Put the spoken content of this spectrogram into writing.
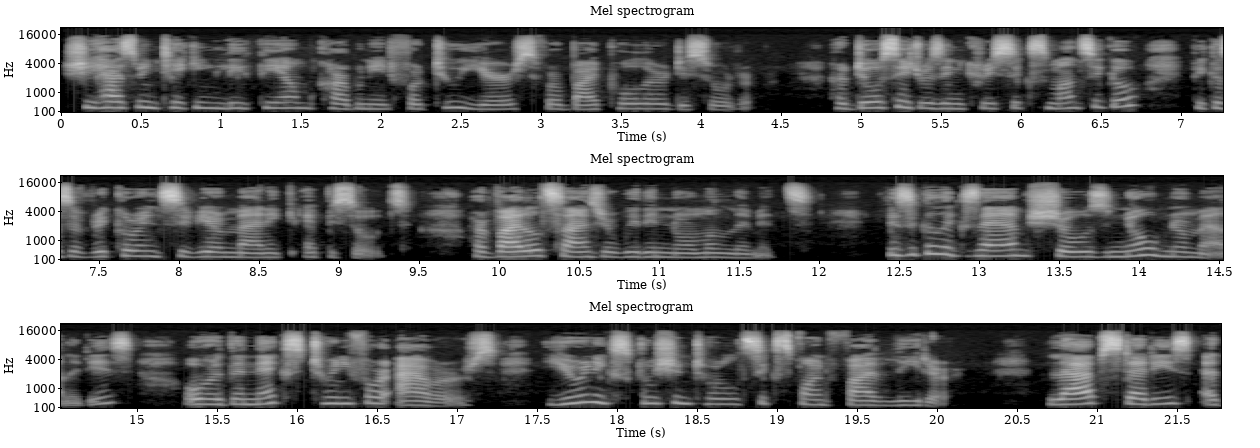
She has been taking lithium carbonate for two years for bipolar disorder. Her dosage was increased six months ago because of recurrent severe manic episodes. Her vital signs are within normal limits. Physical exam shows no abnormalities. Over the next 24 hours, urine excretion totaled 6.5 liter. Lab studies at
